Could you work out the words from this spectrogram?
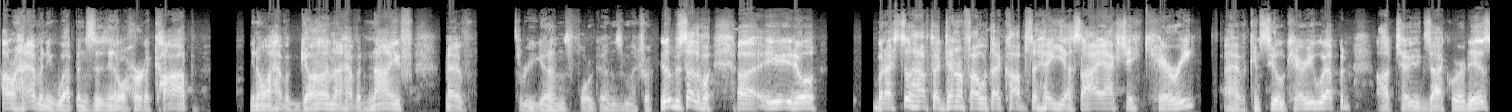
I don't have any weapons that that'll hurt a cop. You know, I have a gun, I have a knife, I have three guns, four guns in my truck. Beside the point, uh, you know, but I still have to identify with that cop. Say, hey, yes, I actually carry. I have a concealed carry weapon. I'll tell you exactly where it is.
